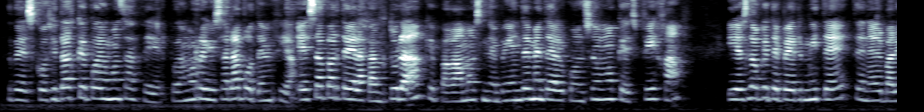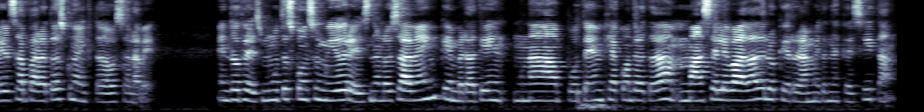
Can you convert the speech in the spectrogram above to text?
Entonces, cositas que podemos hacer. Podemos revisar la potencia. Esa parte de la factura que pagamos independientemente del consumo que es fija y es lo que te permite tener varios aparatos conectados a la vez. Entonces, muchos consumidores no lo saben que en verdad tienen una potencia contratada más elevada de lo que realmente necesitan.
